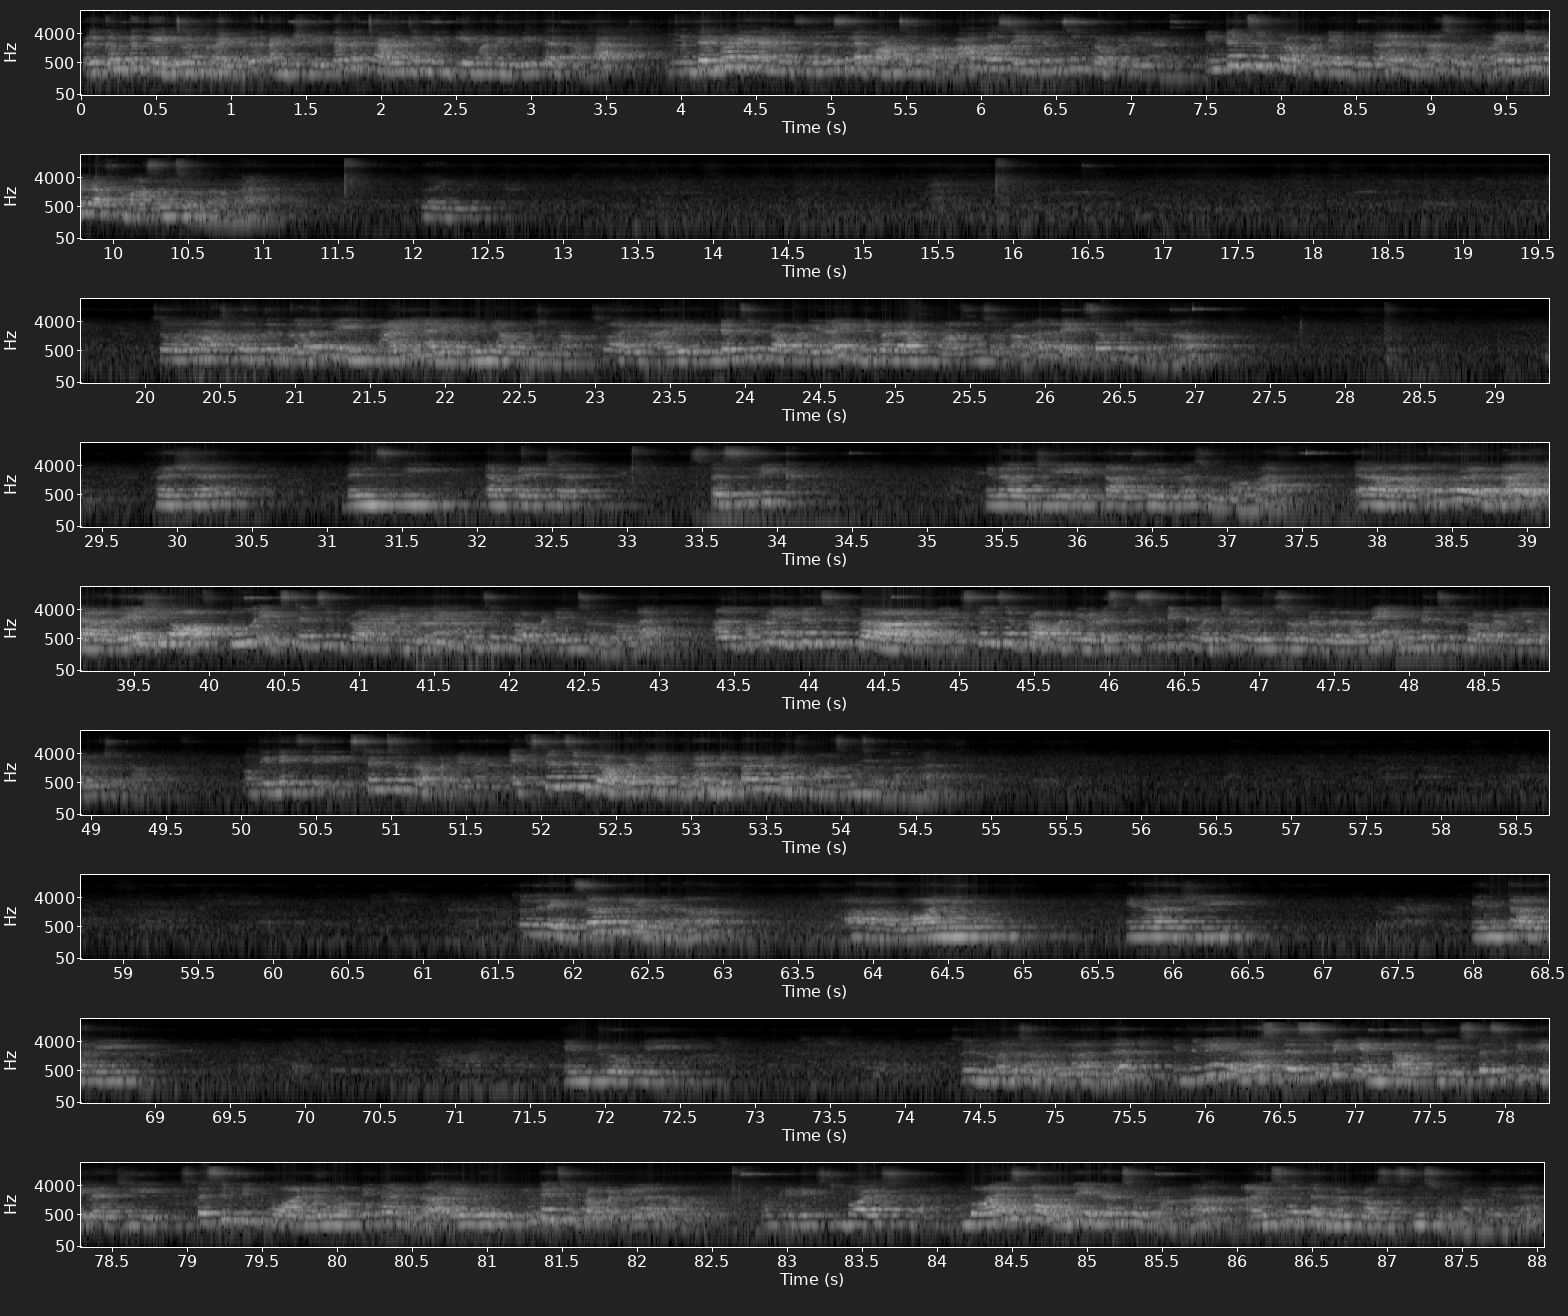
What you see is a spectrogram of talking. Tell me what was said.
Welcome to games one Coimbatore and Swetha இப்போ challenger meet game and வீட்டில் இருக்காங்க தெர்மோடைனாமிக்ஸ்லேருந்து சில கான்செப்ட் பார்க்கலாம். ஃபர்ஸ்ட் இன்டென்சிவ் ப்ராப்பர்ட்டி நான் இன்டென்சிவ் ப்ராப்பர்ட்டி அப்படின்னா என்னன்னா சொல்கிறாங்க இண்டிபெண்ட் ஆஃப் மாஸ்ன்னு சொல்கிறாங்க ஸோ வந்து மாஸ் பொறுத்து இருக்காது. இப்போ ஐ ஐ அப்படின்னு ஞாபகம் வச்சுக்கலாம். ஸோ ஐ ஐ இன்டென்சிவ் ப்ராப்பர்ட்டினா இண்டிபெண்ட் ஆஃப் மாஸ்ன்னு சொல்கிறாங்க அதோட எக்ஸாம்பிள் என்னன்னா pressure density temperature specific energy enthalpy இந்த மாதிரி சொல்லுவாங்க. அதுக்கப்புறம் என்னன்னா ratio of two extensive property வந்து இன்டென்சிவ் ப்ராப்பர்ட்டின்னு சொல்லுவாங்க. அதுக்கப்புறம் இன்டென்சிவ் எக்ஸ்டென்சிவ் ப்ராப்பர்ட்டியோட ஸ்பெசிஃபிக் வச்சு சொல்றது எல்லாமே இன்டென்சிவ் ப்ராப்பர்ட்டியில் வரும்னு சொல்றாங்க. Okay next extensive property extensive property அப்படின்னா டிபெண்ட் ஆஃப் மாஸ்ன்னு சொல்றாங்க ஸோ இதோட எக்ஸாம்பிள் என்னன்னா volume energy enthalpy entropy so இந்த மாதிரி சொல்கிறதுலாம் வந்து இதுவே என்ன specific enthalpy specific energy specific volume அப்படின்னா என்ன இன்டென்சிவ் ப்ராப்பர்ட்டியில் அதெல்லாம் வரும். ஓகே நெக்ஸ்ட் பாய்ஸ் பாய்ஸில் வந்து என்னன்னு சொல்கிறாங்கன்னா ஐசோதெர்மல் ப்ராசஸ்னு சொல்கிறாங்க இதை.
